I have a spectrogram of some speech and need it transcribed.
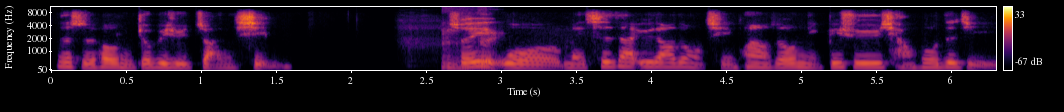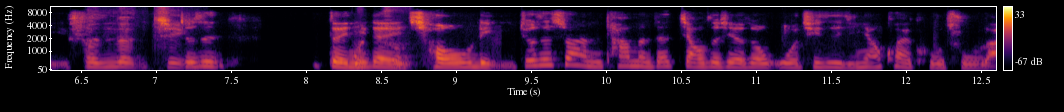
那时候你就必须专心。嗯所以我每次在遇到这种情况的时候，你必须强迫自己很冷静，就是对你得抽离。就是算他们在叫这些的时候，我其实已经要快哭出来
